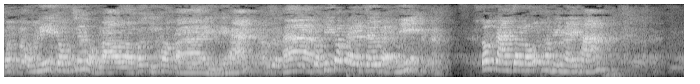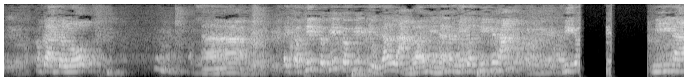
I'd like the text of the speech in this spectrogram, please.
ตรงตรงนี้ตรงชื่อของเราเราก็คลิกเข้าไปเห็นไหมคะ อ่า ตรงคลิกเข้าไปเจอแบบนี้ ต้องการจะลบทำยังไงคะ ต้องการจะลบ อ่า ไอ้กระพริบกระพริบกระพริบอยู่ด้านหลังเราเห็นไหมมันมีกระพริบไหมคะ มีกระพริบมีนะ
